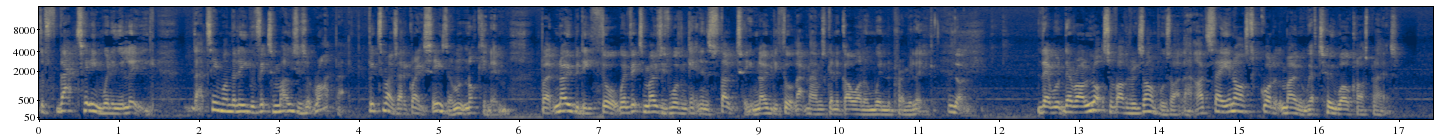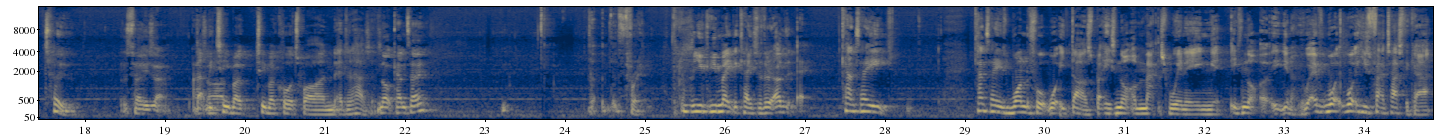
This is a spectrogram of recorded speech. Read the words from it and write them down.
the, that team winning the league. That team won the league with Victor Moses at right back. Victor Moses had a great season. I'm not knocking him, but nobody thought when Victor Moses wasn't getting in the Stoke team, nobody thought that man was going to go on and win the Premier League. No. There were there are lots of other examples like that. I'd say in our squad at the moment we have two world class players. Two. So who's that? That'd be. Thibaut, Thibaut Courtois and Eden Hazard. Not Kante? Th- th- three. You, you make the case of three. Uh, Kante. Kante is wonderful at what he does, but he's not a match-winning. He's not, you know, what, what he's fantastic at.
